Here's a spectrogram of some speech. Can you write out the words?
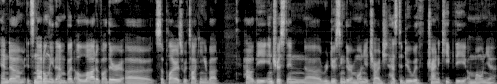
And um, it's not only them, but a lot of other uh, suppliers were talking about how the interest in uh, reducing their ammonia charge has to do with trying to keep the ammonia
